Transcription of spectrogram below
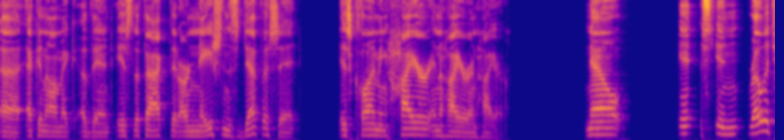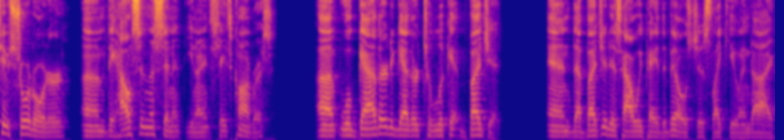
uh, economic event is the fact that our nation's deficit is climbing higher and higher and higher. Now, in, in relative short order, um, the House and the Senate, the United States Congress, uh, will gather together to look at budget and the budget is how we pay the bills, just like you and I.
